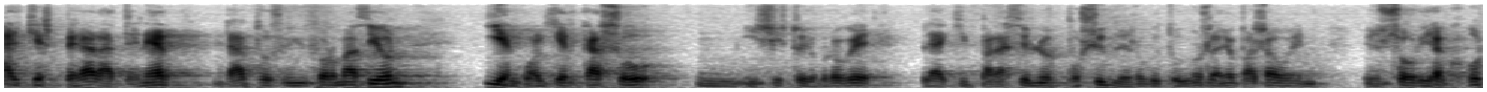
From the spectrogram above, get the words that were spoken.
hay que esperar a tener datos e información y en cualquier caso, mm, insisto, yo creo que la equiparación no es posible. Lo que tuvimos el año pasado en, Soria con,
